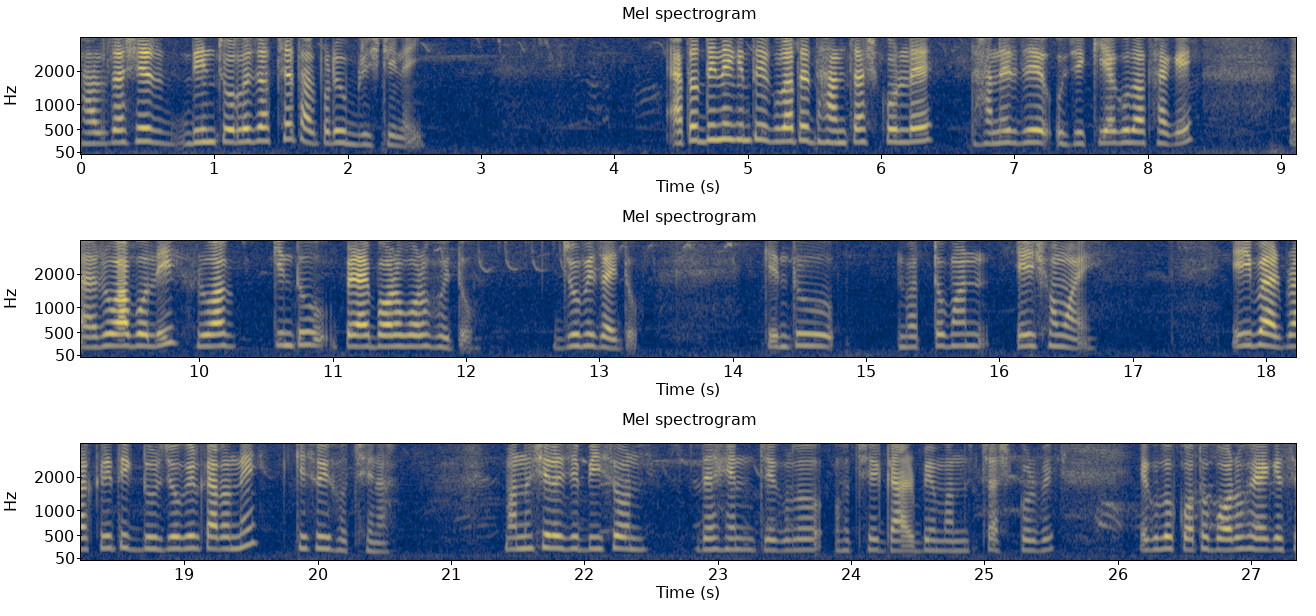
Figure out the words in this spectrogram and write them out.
হাল চাষের দিন চলে যাচ্ছে, তারপরেও বৃষ্টি নেই। এতদিনে কিন্তু এগুলাতে ধান চাষ করলে ধানের যে ওই যে কিয়াগুলা থাকে রোয়া বলি, রোয়া কিন্তু প্রায় বড় বড় হইতো, জমে যাইতো। কিন্তু বর্তমান এই সময় এইবার প্রাকৃতিক দুর্যোগের কারণে কিছুই হচ্ছে না। মানুষের এই যে বিছন দেখেন, যেগুলো হচ্ছে গাড়বে, মানুষ চাষ করবে, এগুলো কত বড় হয়ে গেছে,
